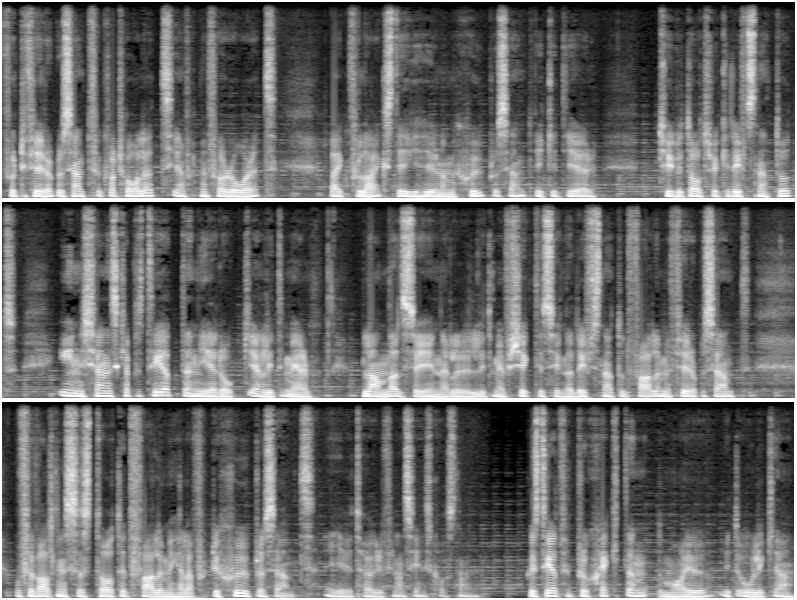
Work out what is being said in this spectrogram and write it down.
44 procent för kvartalet jämfört med förra året. Like for like stiger hyrorna med 7 procent vilket ger tydligt avtryck i driftsnettot. Intjäningskapaciteten ger dock en lite mer blandad syn eller lite mer försiktig syn där driftsnettot faller med 4 procent och förvaltningsresultatet faller med hela 47 procent givet högre finansieringskostnader. Justerat för projekten, de har ju lite olika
